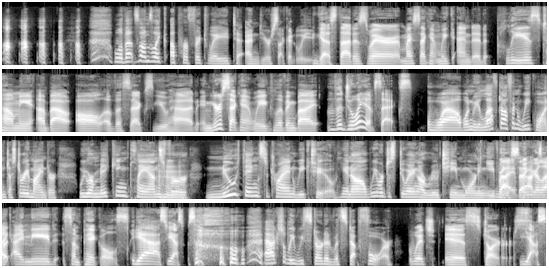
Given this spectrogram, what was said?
well, that sounds like a perfect way to end your second week. Yes, that is where my second week ended. Please tell me about all of the sex you had in your second week living by the joy of sex. Well, when we left off in week one, just a reminder, we were making plans Mhm. for new things to try in week two. You know, we were just doing our routine morning, evening Right, sex. but you're like, I need some pickles, yes, yes. So actually, we started with step four. which is starters. Yes,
